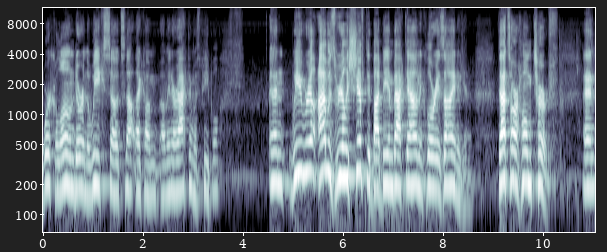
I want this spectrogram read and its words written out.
work alone during the week, so it's not like I'm, I'm interacting with people. And we real, I was really shifted by being back down in Glory of Zion again. That's our home turf. And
